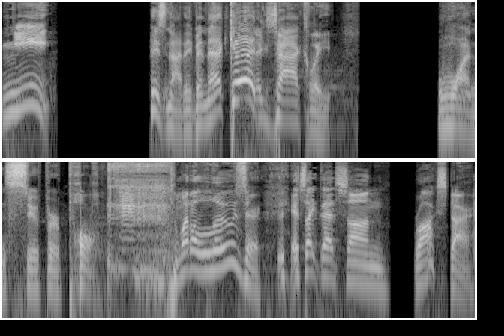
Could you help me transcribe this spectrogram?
He's not even that good. Exactly. One Super Bowl. what a loser. It's like that song, Rockstar.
